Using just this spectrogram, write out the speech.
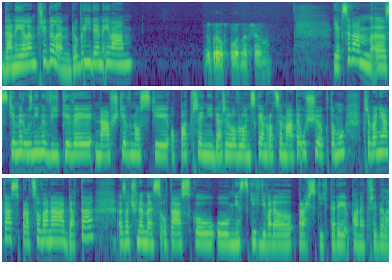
Danielem Přibylem. Dobrý den i vám. Dobré odpoledne všem. Jak se vám eh, s těmi různými výkyvy návštěvnosti, opatření dařilo v loňském roce? Máte už k tomu třeba nějaká zpracovaná data? Začneme s otázkou u městských divadel pražských, tedy pane Přibyle.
